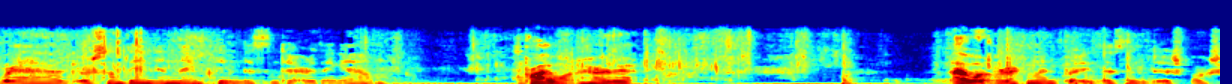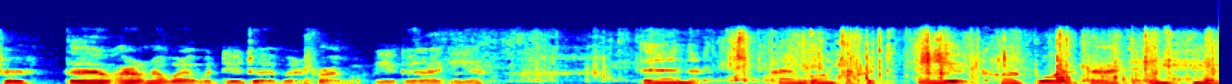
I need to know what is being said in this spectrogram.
rag or something and then clean this entire thing out. Probably won't hurt it. I wouldn't recommend putting this in the dishwasher, though I don't know what it would do to it, but it probably won't be a good idea. Then I'm going to put the cardboard back in here.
